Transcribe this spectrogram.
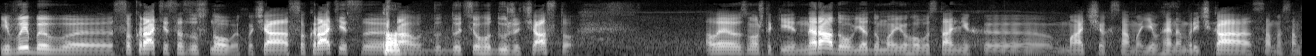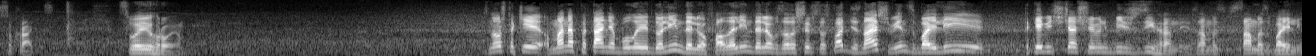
і вибив е, Сократіса з основи. Хоча Сократіс е, Так. грав до, до цього дуже часто. Але знову ж таки не радував, я думаю, його в останніх е, матчах саме Євгена Мрічка, саме сам Сократіс своєю грою. Знову ж таки, в мене питання були і до Ліндельофа, але Ліндельоф залишився в складі. Знаєш, він з Байлі таке відчуття, що він більш зіграний саме, саме з Байлі.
